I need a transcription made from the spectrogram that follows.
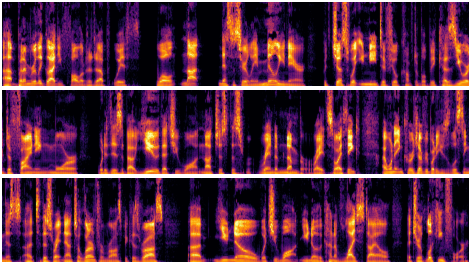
uh, but I'm really glad you followed it up with, well, not necessarily a millionaire, but just what you need to feel comfortable because you are defining more what it is about you that you want, not just this random number, right? So I think I want to encourage everybody who's listening this uh, to this right now to learn from Ross because Ross, um, you know what you want. You know the kind of lifestyle that you're looking for.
